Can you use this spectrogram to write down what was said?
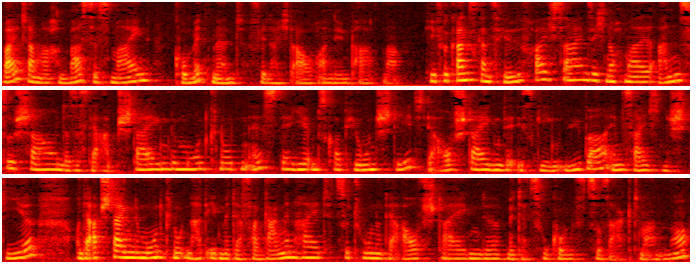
weitermachen? Was ist mein Commitment vielleicht auch an den Partner? Hierfür kann es ganz hilfreich sein, sich nochmal anzuschauen, dass es der absteigende Mondknoten ist, der hier im Skorpion steht. Der aufsteigende ist gegenüber im Zeichen Stier und der absteigende Mondknoten hat eben mit der Vergangenheit zu tun und der aufsteigende mit der Zukunft, so sagt man. Ne?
